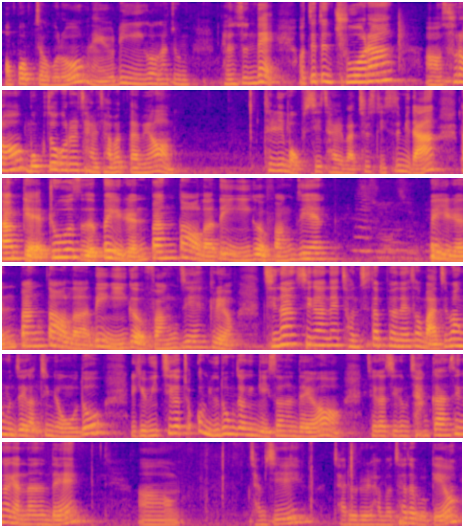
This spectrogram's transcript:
어법적으로. 네, 링이거가 좀 변수인데 어쨌든 주어랑 어, 수러, 목적어를 잘 잡았다면 틀림없이 잘 맞출 수 있습니다. 다 함께 桌子被人搬到了另一个房间.被人搬到了另一个房间. 그래요. 지난 시간에 전치사편에서 마지막 문제 같은 경우도 이렇게 위치가 조금 유동적인 게 있었는데요. 제가 지금 잠깐 생각이 안 나는데 어, 잠시 자료를 한번 찾아볼게요.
